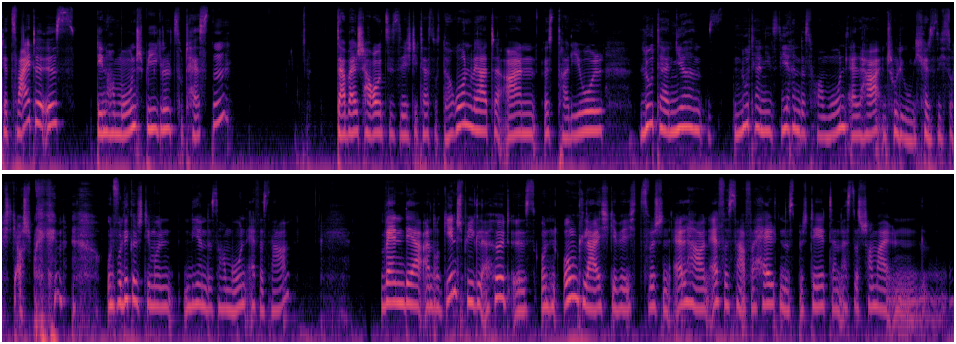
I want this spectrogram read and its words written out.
Der zweite ist, den Hormonspiegel zu testen. Dabei schaut sie sich die Testosteronwerte an, Östradiol, Luteinieren, Hormon, LH, Entschuldigung, ich kann es nicht so richtig aussprechen, und follikelstimulierendes Hormon, FSH. Wenn der Androgenspiegel erhöht ist und ein Ungleichgewicht zwischen LH und FSH-Verhältnis besteht, dann ist das schon mal ein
